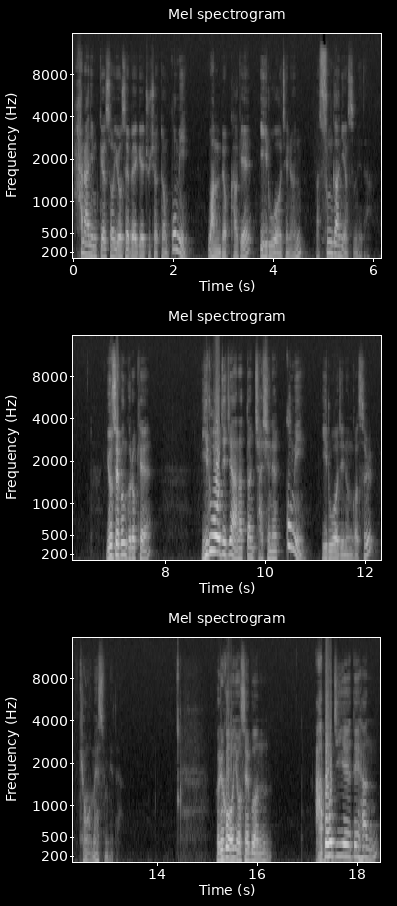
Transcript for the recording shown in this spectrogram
하나님께서 요셉에게 주셨던 꿈이 완벽하게 이루어지는 순간이었습니다. 요셉은 그렇게 이루어지지 않았던 자신의 꿈이 이루어지는 것을 경험했습니다. 그리고 요셉은 아버지에 대한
